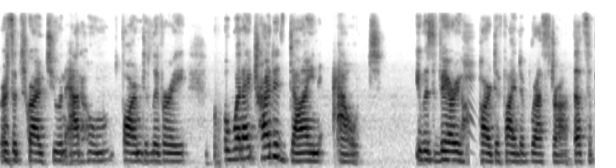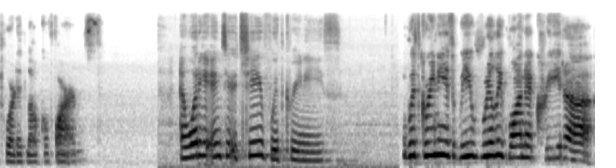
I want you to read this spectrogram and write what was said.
or subscribe to an at home farm delivery. But when I try to dine out, it was very hard to find a restaurant that supported local farms. And what do you aim to achieve with Green Ease? With Green Ease, we really want to create a,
